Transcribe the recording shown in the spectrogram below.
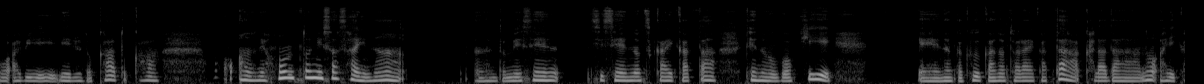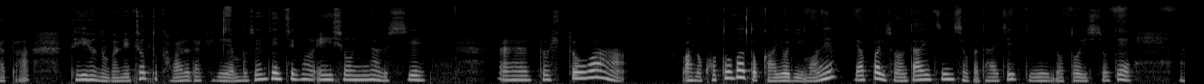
を浴びれるのかとかあのね本当に些細なうんと目線視線の使い方手の動き、えー、なんか空間の捉え方体の在り方っていうのがねちょっと変わるだけでもう全然違う印象になるし、えーと、人はあの言葉とかよりもねやっぱりその第一印象が大事っていうのと一緒であ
